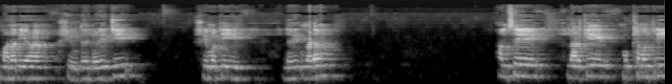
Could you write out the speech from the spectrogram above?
माननीय श्री उदय ललितजी श्रीमती ललित मॅडम आमचे लाडके मुख्यमंत्री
